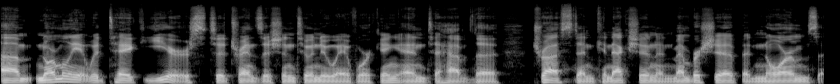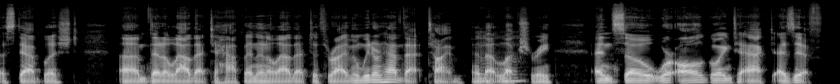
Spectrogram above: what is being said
um, normally it would take years to transition to a new way of working and to have the trust and connection and membership and norms established um, that allow that to happen and allow that to thrive. And we don't have that time and that Mhm. luxury. And so we're all going to act as if.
